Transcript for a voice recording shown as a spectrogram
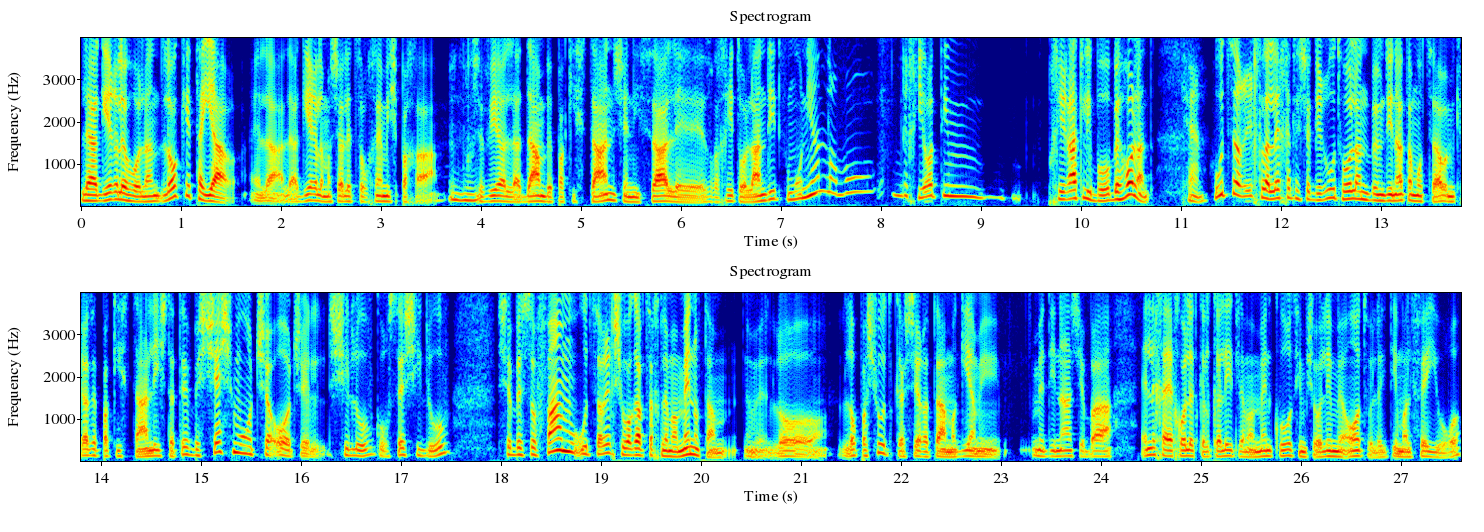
להגר להולנד, לא כתייר, אלא להגר למשל לצורכי משפחה. תחשבי על אדם בפקיסטן שניסה לאזרחית הולנדית ומעוניין לבוא לחיות עם בחירת ליבו בהולנד. כן. הוא צריך ללכת לשגרירות הולנד במדינת המוצא, במקרה הזה פקיסטן, להשתתף ב-600 שעות של שילוב, קורסי שילוב, שבסופם הוא צריך, שהוא אגב צריך לממן אותם, לא, לא פשוט כאשר אתה מגיע ממדינה שבה אין לך יכולת כלכלית לממן קורסים שעולים מאות ולעיתים אלפי יורו,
